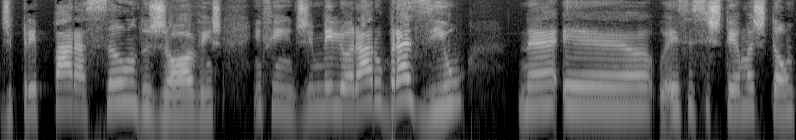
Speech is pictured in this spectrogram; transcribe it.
de preparação dos jovens, enfim, de melhorar o Brasil, né, é, esses sistemas estão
